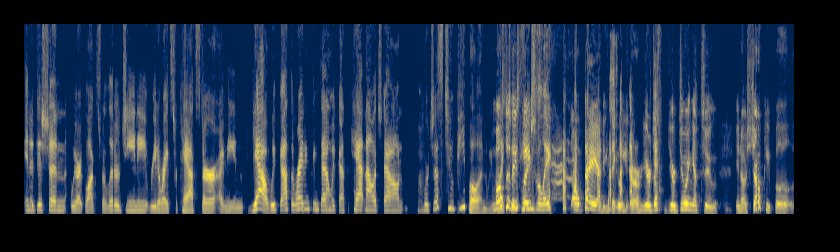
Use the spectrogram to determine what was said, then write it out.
In addition, we write blogs for Litter Genie, Rita writes for Catster. I mean, yeah, we've got the writing thing down, we've got the cat knowledge down, we're just two people and we Most like of to these things- occasionally don't pay anything either. You're just you're doing it to, you know, show people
